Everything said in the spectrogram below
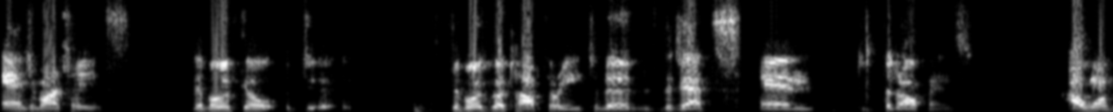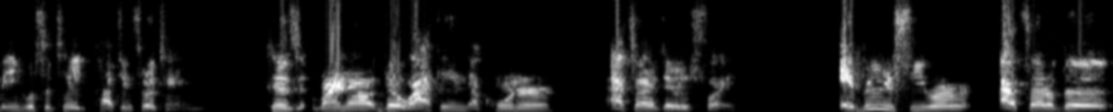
and Ja'Marr Chase, they both go, they both go top three to the the Jets and the Dolphins. I want the Eagles to take Patrick Surtain because right now they're lacking a corner outside of Darius Slay. Every receiver outside of the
